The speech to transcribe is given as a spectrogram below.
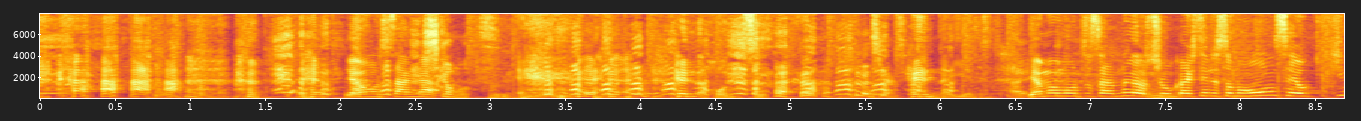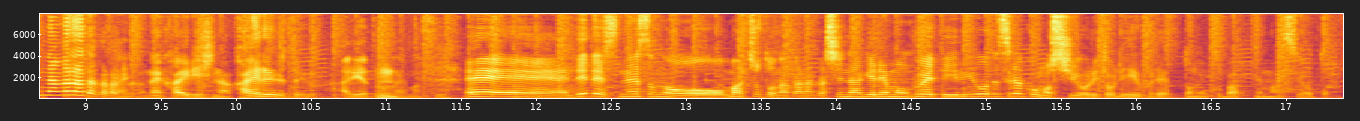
山本さんが。しかも2 変な本2違う変な家です。山本さんが紹介しているその音声を聞きながらだからね、帰りしな帰れるという。ありがとうございます、えーでですねその、まあ、ちょっとなかなか品切れも増えているようですがこのしおりとリーフレットも配ってますよと。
